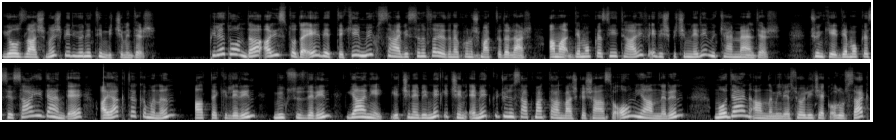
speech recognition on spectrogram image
yozlaşmış bir yönetim biçimidir. Platon da Aristo da elbette ki mülk sahibi sınıflar adına konuşmaktadırlar ama demokrasiyi tarif ediş biçimleri mükemmeldir. Çünkü demokrasi sahiden de ayak takımının, alttakilerin, mülksüzlerin yani geçinebilmek için emek gücünü satmaktan başka şansı olmayanların modern anlamıyla söyleyecek olursak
